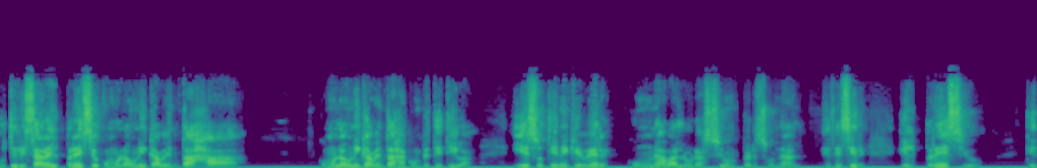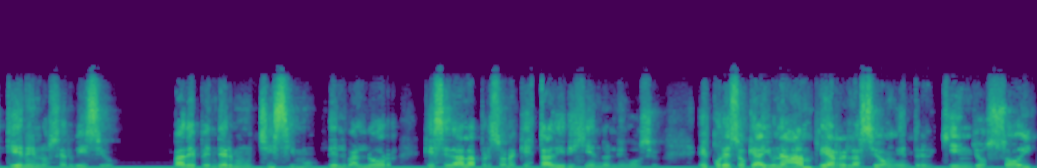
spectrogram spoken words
utilizar el precio como la única ventaja, como la única ventaja competitiva. Y eso tiene que ver con una valoración personal. Es decir, el precio que tienen los servicios va a depender muchísimo del valor que se da a la persona que está dirigiendo el negocio. Es por eso que hay una amplia relación entre quien yo soy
